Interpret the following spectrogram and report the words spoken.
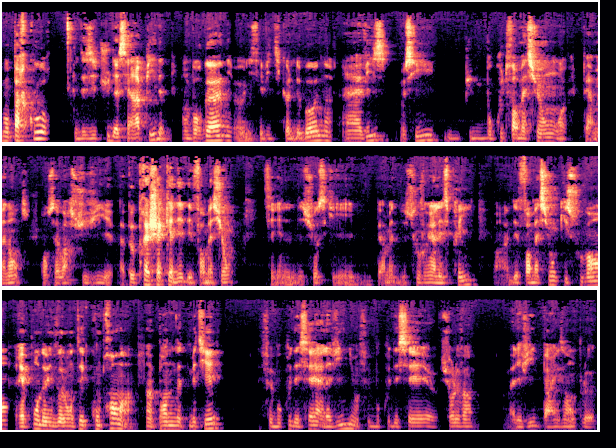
Mon parcours, des études assez rapides en Bourgogne, au lycée viticole de Beaune, à Avise aussi, puis beaucoup de formations permanentes. Je pense avoir suivi à peu près chaque année des formations. C'est des choses qui permettent de s'ouvrir l'esprit. Des formations qui souvent répondent à une volonté de comprendre un pan de notre métier. On fait beaucoup d'essais à la vigne, on fait beaucoup d'essais euh, sur le vin. À la vigne, par exemple,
